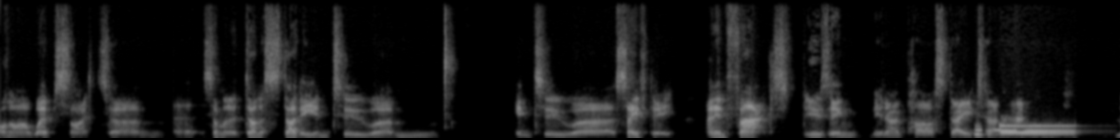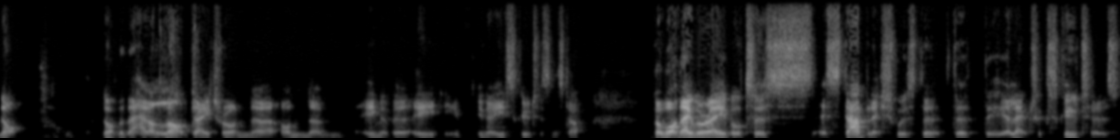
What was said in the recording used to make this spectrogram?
on our website. Um, uh, someone had done a study into um, into uh, safety, and in fact, using you know past data, not not that they had a lot of data on uh, on um, e-mobility, you know, e-scooters and stuff. But what they were able to s- establish was that the, the electric scooters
